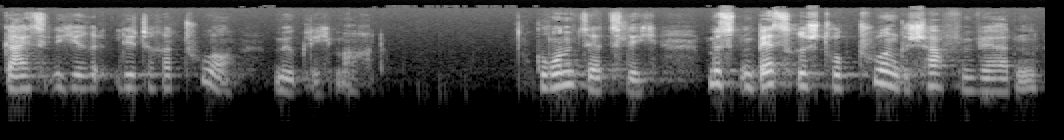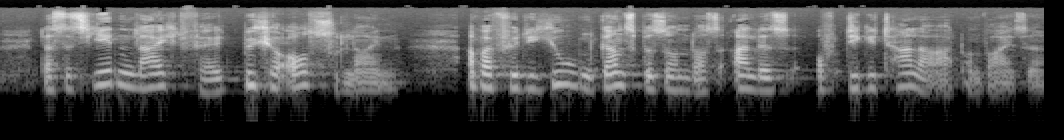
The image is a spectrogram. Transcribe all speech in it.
geistliche Literatur möglich macht. Grundsätzlich müssten bessere Strukturen geschaffen werden, dass es jedem leicht fällt, Bücher auszuleihen aber für die Jugend ganz besonders alles auf digitale Art und Weise.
